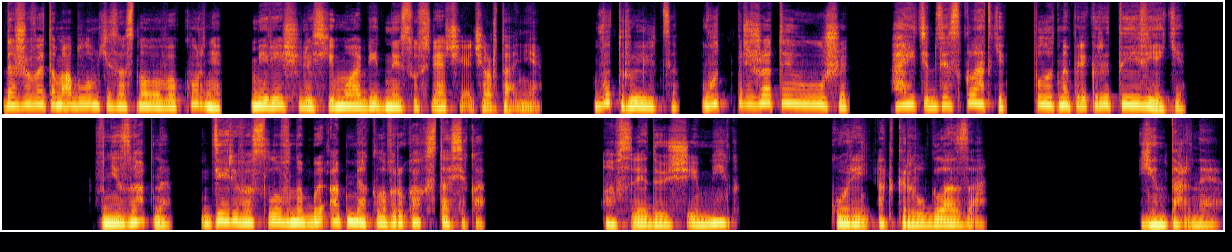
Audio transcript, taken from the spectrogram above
Даже в этом обломке соснового корня мерещились ему обидные суслячьи очертания. Вот рыльца, вот прижатые уши, а эти две складки — плотно прикрытые веки. Внезапно дерево словно бы обмякло в руках Стасика. А в следующий миг Корень открыл глаза. Янтарные.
